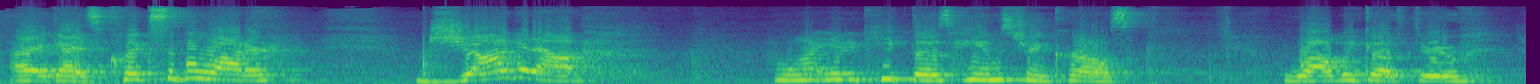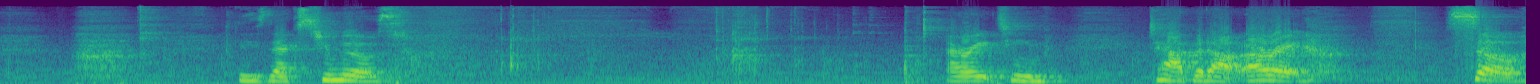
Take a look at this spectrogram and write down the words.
All right, guys, quick sip of water. Jog it out. I want you to keep those hamstring curls while we go through these next two moves. All right, team, tap it out. All right, so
